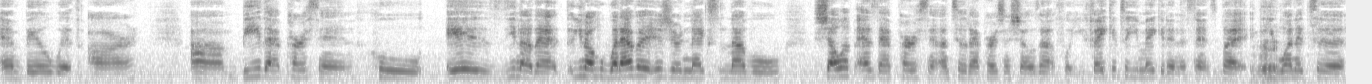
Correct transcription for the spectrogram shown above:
and build with are. Um, be that person who is, you know, that, you know, whatever is your next level, show up as that person until that person shows up for you. Fake it till you make it in a sense, but you Right. want it to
